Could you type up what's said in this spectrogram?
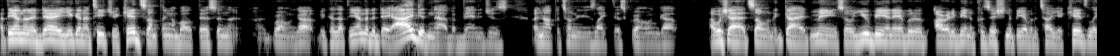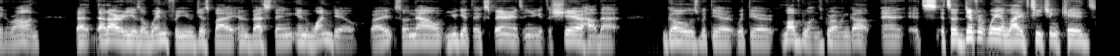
at the end of the day you're going to teach your kids something about this and uh, growing up because at the end of the day i didn't have advantages and opportunities like this growing up. I wish i had someone to guide me. So you being able to already be in a position to be able to tell your kids later on that that already is a win for you just by investing in one deal right? So now you get the experience and you get to share how that goes with your with your loved ones growing up. And it's it's a different way of life teaching kids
